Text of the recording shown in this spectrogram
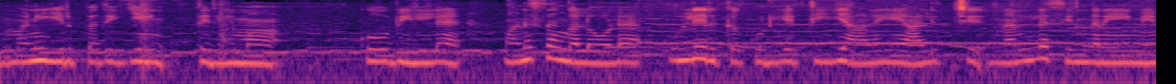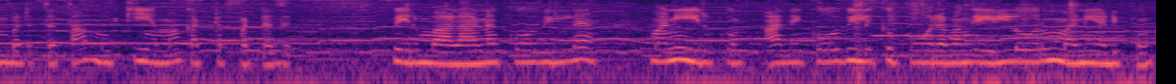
மணி இருப்பது ஏன் தெரியுமா? கோவிலில் மனுஷங்களோட உள்ளிருக்கக்கூடிய தீய அலையை அழித்து நல்ல சிந்தனையை மேம்படுத்தத்தான் முக்கியமாக கட்டப்பட்டது. பெரும்பாலான கோவிலில் மணி இருக்கும். அதை கோவிலுக்கு போகிறவங்க எல்லோரும் மணி அடிப்போம்.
